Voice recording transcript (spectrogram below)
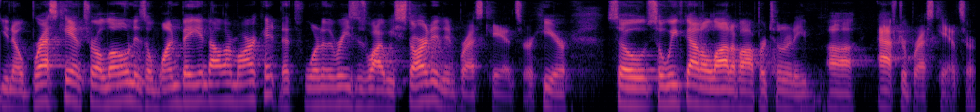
You know, breast cancer alone is a $1 billion market. That's one of the reasons why we started in breast cancer here. So, so we've got a lot of opportunity uh, after breast cancer.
